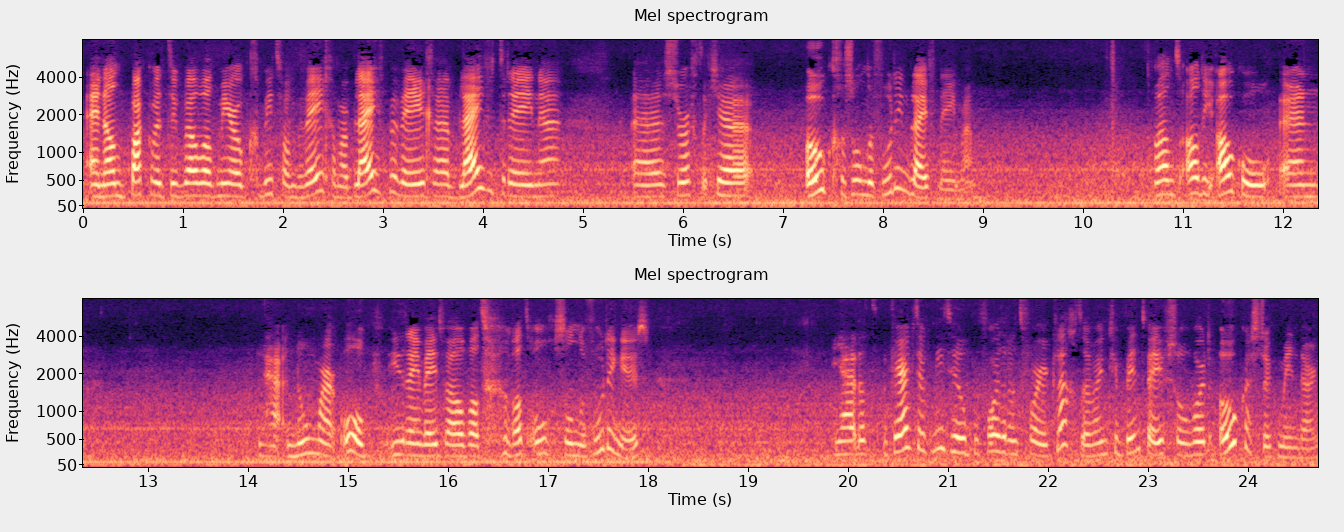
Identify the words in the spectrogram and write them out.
En dan pakken we natuurlijk wel wat meer op het gebied van bewegen. Maar blijf bewegen, blijven trainen. Uh, zorg dat je ook gezonde voeding blijft nemen. Want al die alcohol en nou, noem maar op. Iedereen weet wel wat, wat ongezonde voeding is. Ja, dat werkt ook niet heel bevorderend voor je klachten. Want je bindweefsel wordt ook een stuk minder.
